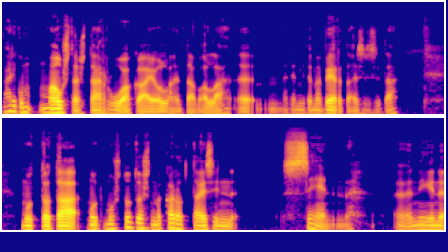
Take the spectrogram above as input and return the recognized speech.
vähän niin kuin maustaa jotain ruokaa jollain tavalla. Mä en tiedä, mitä mä vertaisin sitä. Mutta tota, mut musta tuntuu, että mä kadottaisin sen, niin,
